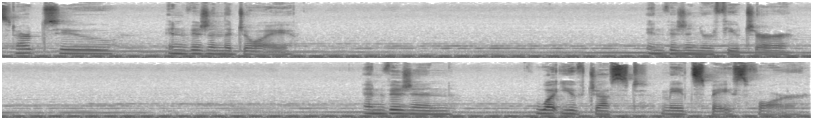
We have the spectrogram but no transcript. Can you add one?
Start to envision the joy. Envision your future. Envision what you've just made space for.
